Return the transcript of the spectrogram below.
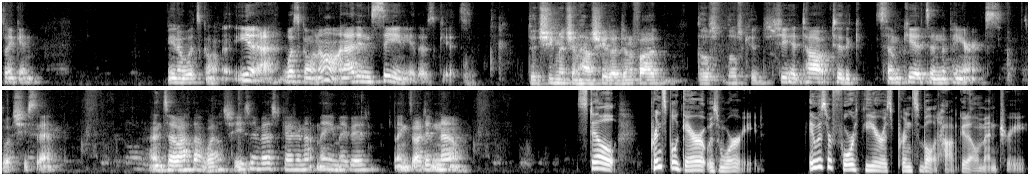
thinking, you know, what's going yeah, what's going on? I didn't see any of those kids. Did she mention how she had identified those those kids? She had talked to the some kids and the parents. Is what she said. And so I thought, well, she's an investigator, not me. Maybe things I didn't know. Still, Principal Garrett was worried. It was her fourth year as principal at Hobgood Elementary,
